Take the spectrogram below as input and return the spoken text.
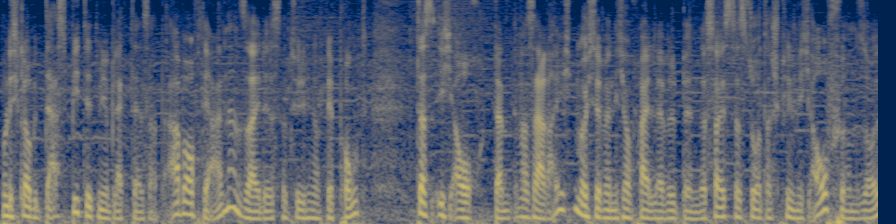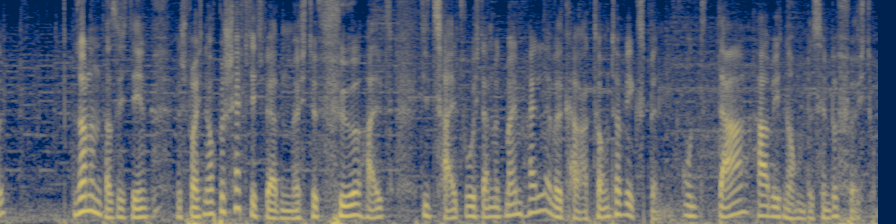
Und ich glaube, das bietet mir Black Desert. Aber auf der anderen Seite ist natürlich noch der Punkt, dass ich auch dann etwas erreichen möchte, wenn ich auf High Level bin. Das heißt, dass dort das Spiel nicht aufhören soll, sondern dass ich dementsprechend auch beschäftigt werden möchte für halt die Zeit, wo ich dann mit meinem High-Level-Charakter unterwegs bin. Und da habe ich noch ein bisschen Befürchtung.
